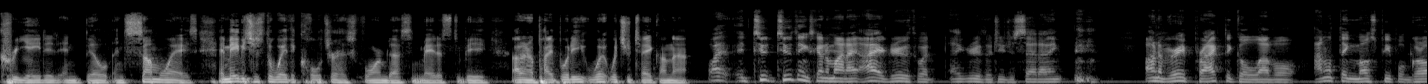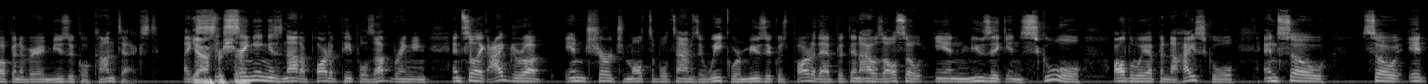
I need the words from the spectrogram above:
created and built in some ways and maybe it's just the way the culture has formed us and made us to be i don't know pipe what do you what, what's your take on that Well, I- two two things come to mind. I, I agree with what I agree with what you just said. I think on a very practical level, I don't think most people grow up in a very musical context. Like Yeah, sure. singing is not a part of people's upbringing, and so like I grew up in church multiple times a week where music was part of that. But then I was also in music in school all the way up into high school, and so so it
